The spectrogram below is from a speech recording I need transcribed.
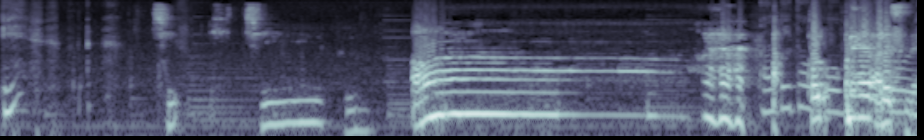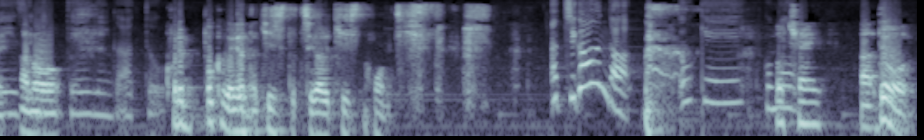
え？一、一部。あー。はいはいはい。これあれですねあの。これ僕が読んだ記事と違う記事の方の記事です。あ、違うんだオッケー。ごめん。OK。あ、でも、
